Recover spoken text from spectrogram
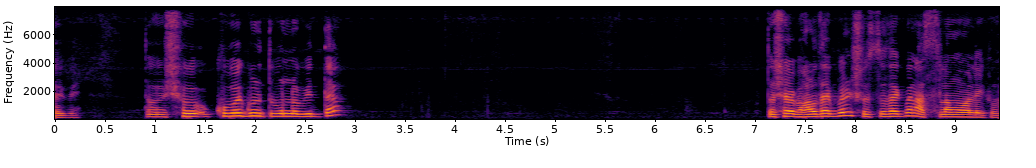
হইবে। তো খুবই গুরুত্বপূর্ণ বিদ্যা। তো সবাই ভালো থাকবেন, সুস্থ থাকবেন। আসসালামু আলাইকুম।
